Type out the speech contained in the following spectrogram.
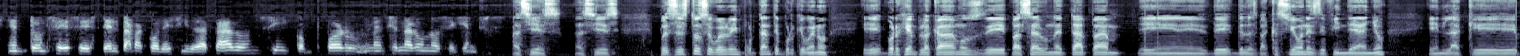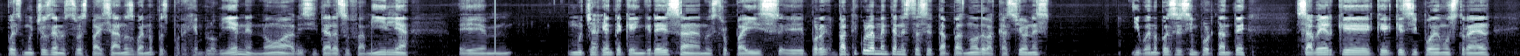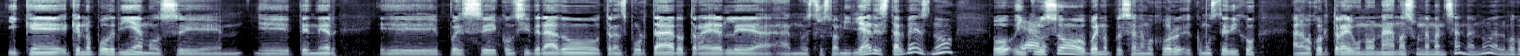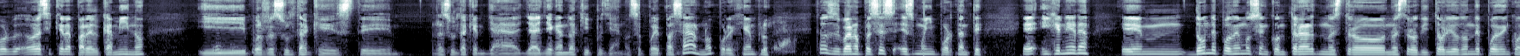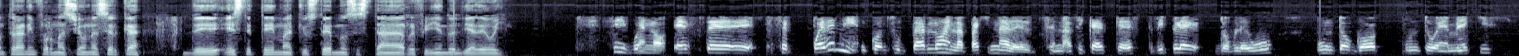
Entonces, este, el tabaco deshidratado, sí, por mencionar unos ejemplos. Así es, así es. Pues esto se vuelve importante porque, bueno, eh, por ejemplo, acabamos de pasar una etapa eh, de, las vacaciones de fin de año en la que, pues, muchos de nuestros paisanos, bueno, pues, por ejemplo, vienen, ¿no? A visitar a su familia. Eh, mucha gente que ingresa a nuestro país, eh, particularmente en estas etapas, ¿no? De vacaciones. Y bueno, pues es importante saber qué, qué, sí podemos traer y qué, no podríamos eh, eh, tener eh, pues considerado transportar o traerle a, nuestros familiares tal vez, ¿no? O incluso, bueno, pues a lo mejor, como usted dijo, a lo mejor trae uno nada más una manzana, ¿no? A lo mejor ahora sí que era para el camino y pues resulta que este resulta que ya, ya llegando aquí pues ya no se puede pasar, ¿no? Por ejemplo. Entonces, bueno, pues es, es muy importante. Eh, ingeniera, eh, ¿dónde podemos encontrar nuestro, nuestro auditorio? ¿Dónde puede encontrar información acerca de este tema que usted nos está refiriendo el día de hoy? Sí, bueno, este, se pueden consultarlo en la página del Senacica que es www.gov.mx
